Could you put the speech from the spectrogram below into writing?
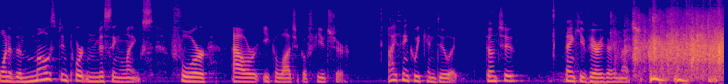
one of the most important missing links for our ecological future. I think we can do it, don't you? Thank you very, very much.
